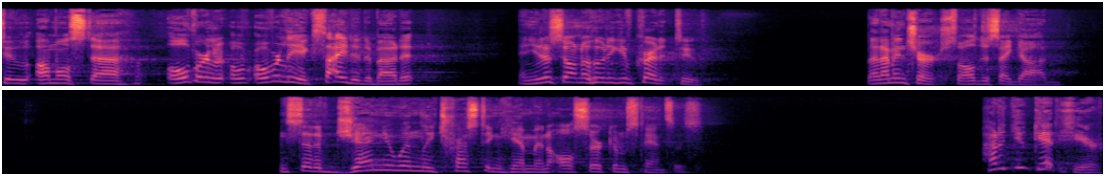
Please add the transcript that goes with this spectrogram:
to almost uh, over, overly excited about it, and you just don't know who to give credit to. But I'm in church, so I'll just say God. Instead of genuinely trusting Him in all circumstances. How did you get here?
